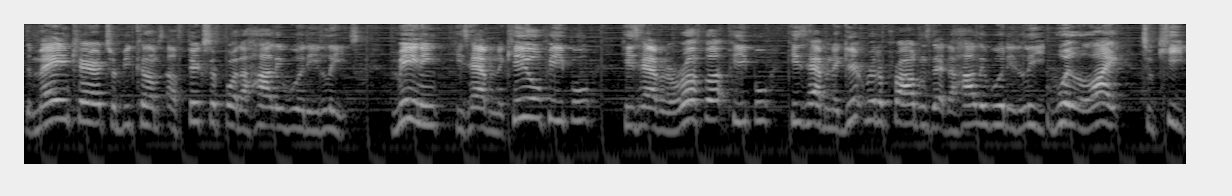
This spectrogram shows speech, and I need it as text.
the main character becomes a fixer for the Hollywood elites. Meaning he's having to kill people, he's having to rough up people, he's having to get rid of problems that the Hollywood elite would like to keep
